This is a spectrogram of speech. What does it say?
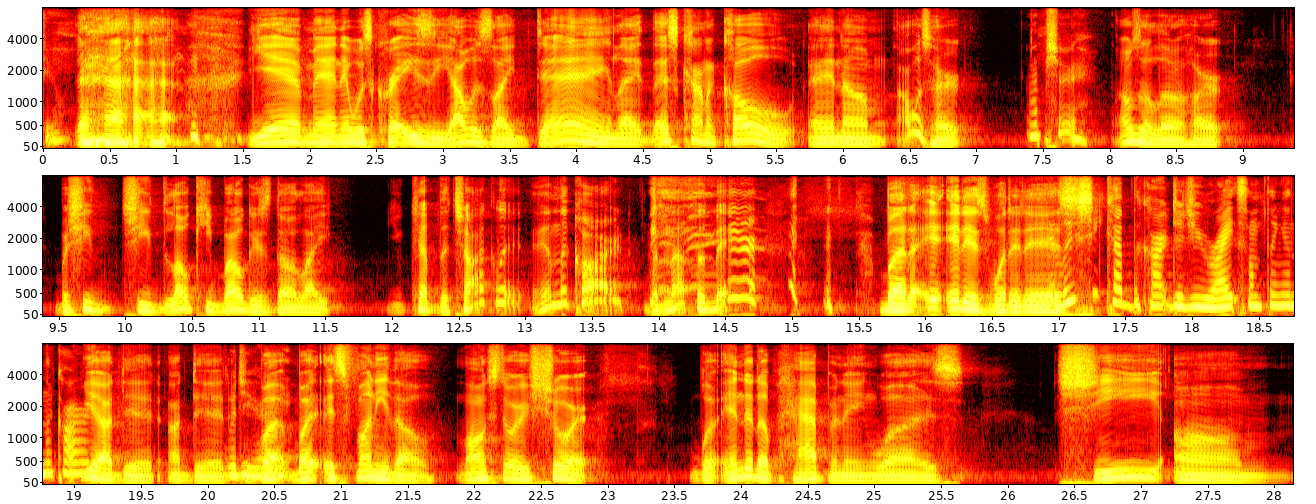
you. it. yeah, man, it was crazy. I was like, dang, like that's kind of cold, and um, I was hurt. I'm sure. I was a little hurt, but she she low key bogus though. Like you kept the chocolate and the card, but not the bear. but it, it is what it is. At least she kept the card. Did you write something in the card? Yeah, I did. I did. What'd you but write? but it's funny though. Long story short, what ended up happening was she um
